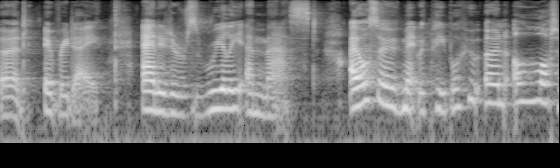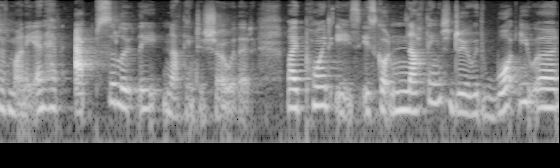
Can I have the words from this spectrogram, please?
earned every day, and it is really amassed. I also have met with people who earn a lot of money and have absolutely nothing to show with it. My point is, it's got nothing to do with what you earn,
